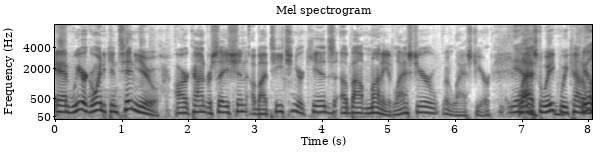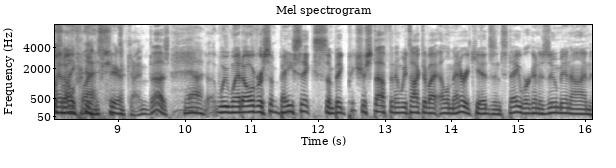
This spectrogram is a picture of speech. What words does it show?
And we are going to continue our conversation about teaching your kids about money. Last year, or last year, Yeah. last week we kind of Feels went like over last year. It kind of does. Yeah. Uh, we went over some basics, some big picture stuff, and then we talked about elementary kids. And today we're going to zoom in on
